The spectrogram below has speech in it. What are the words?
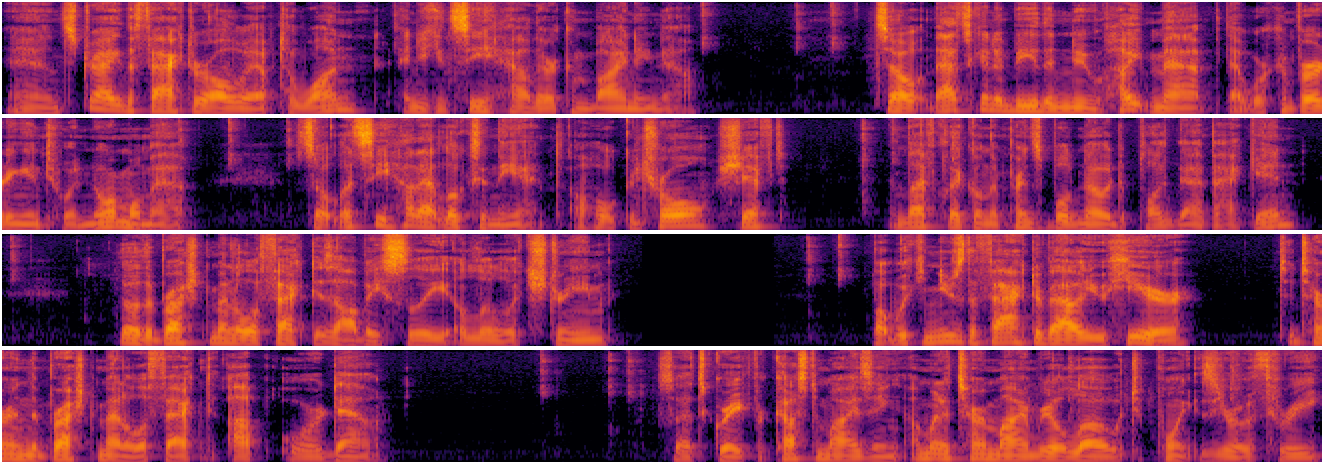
And let's drag the factor all the way up to 1, and you can see how they're combining now. So that's going to be the new height map that we're converting into a normal map. So let's see how that looks in the end. I'll hold Control, Shift, and left click on the principled node to plug that back in. Though the brushed metal effect is obviously a little extreme. But we can use the factor value here to turn the brushed metal effect up or down. So that's great for customizing. I'm going to turn mine real low to 0.03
